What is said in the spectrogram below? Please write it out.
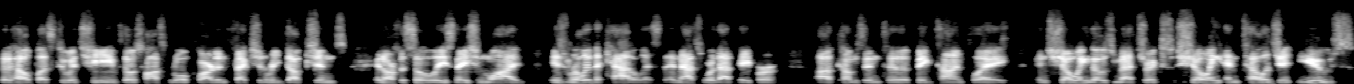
that help us to achieve those hospital acquired infection reductions in our facilities nationwide is really the catalyst. And that's where that paper uh, comes into big time play in showing those metrics, showing intelligent use,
